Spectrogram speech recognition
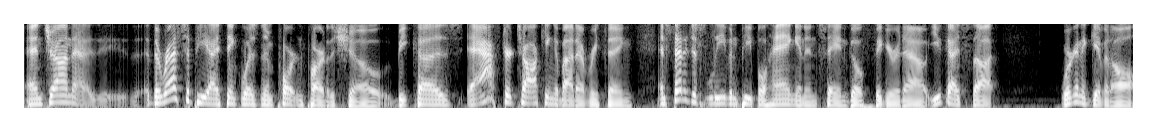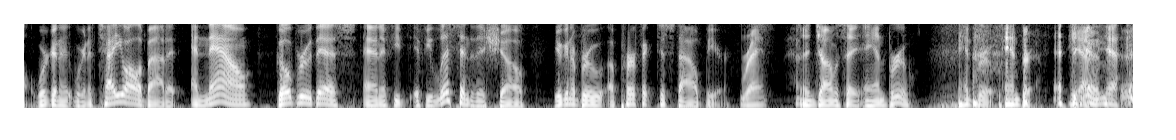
and Jon, uh, the recipe I think was an important part of the show because after talking about everything, instead of just leaving people hanging and saying "go figure it out," you guys thought we're going to give it all. We're going to we're going to tell you all about it, and now go brew this. And if you if you listen to this show, you're going to brew a perfect to style beer Right. And Jon would say, "And brew." and brew. And brew. yeah, end. yeah.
